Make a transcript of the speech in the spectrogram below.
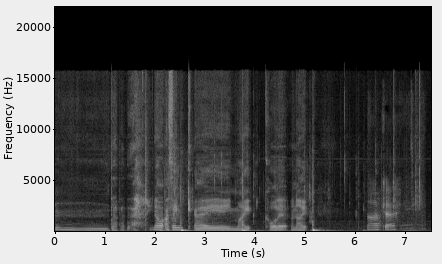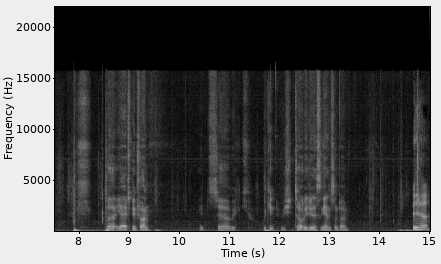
Mm, bah, bah, bah. You know, I think I might call it a night. Okay. But yeah, it's been fun. It's uh, we we can we should totally do this again sometime. Yeah.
